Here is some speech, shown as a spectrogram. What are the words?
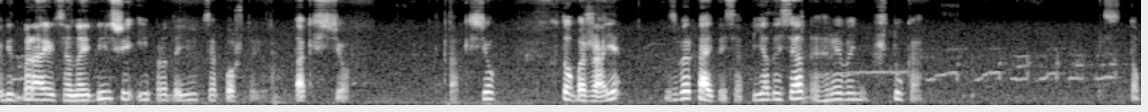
відбираються найбільші і продаються поштою. Так що, так що, хто бажає, звертайтеся 50 гривень штука. Стоп.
